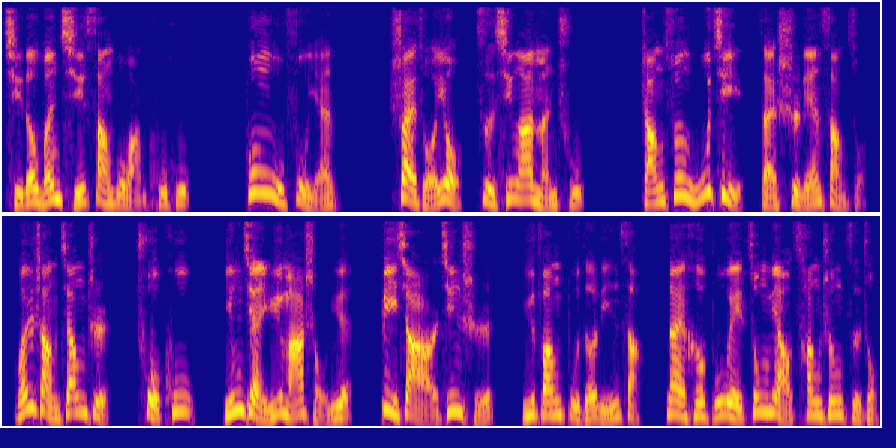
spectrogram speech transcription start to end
岂得闻其丧不往哭乎？”公务复言，率左右自兴安门出。长孙无忌在世连丧所，闻上将至，啜哭迎见于马首曰：“陛下尔今时，于方不得临丧，奈何不为宗庙苍生自重？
